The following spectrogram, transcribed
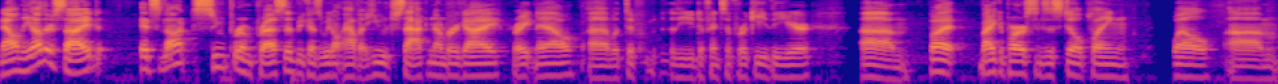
Now on the other side, it's not super impressive because we don't have a huge sack number guy right now uh, with def- the defensive rookie of the year. Um, but Micah Parsons is still playing well. Um,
